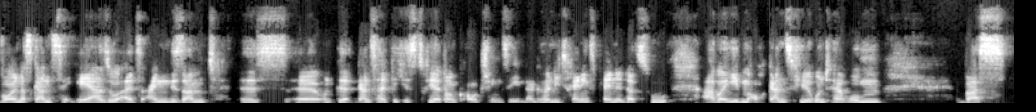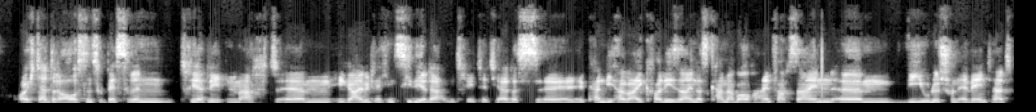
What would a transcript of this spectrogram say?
wollen das Ganze eher so als ein gesamtes äh, und ganzheitliches Triathlon-Coaching sehen. Da gehören die Trainingspläne dazu, aber eben auch ganz viel rundherum, was euch da draußen zu besseren Triathleten macht, ähm, egal mit welchem Ziel ihr da antretet. Ja, das äh, kann die Hawaii-Quali sein, das kann aber auch einfach sein, ähm, wie Jule schon erwähnt hat,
